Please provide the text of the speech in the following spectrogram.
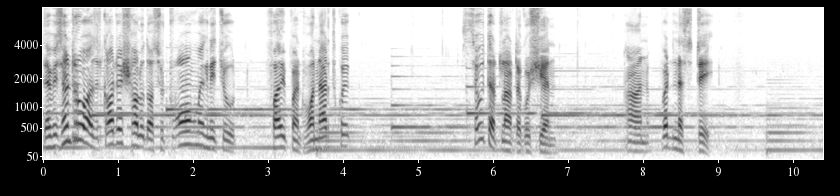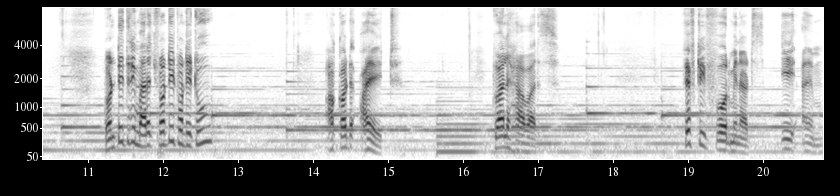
the epicenter was recorded shallow the strong magnitude 5.1 earthquake, South Atlantic Ocean on Wednesday. 23 March 2022 occurred at 12 hours 54 minutes am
